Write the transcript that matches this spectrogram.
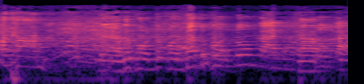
ประธานนะทุกคนทุกคนและทุกคนร่วมกันครับร่วมกัน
